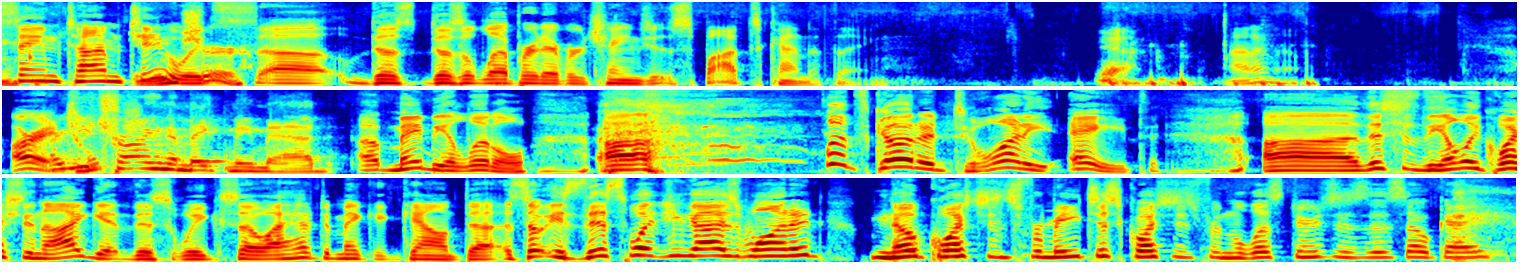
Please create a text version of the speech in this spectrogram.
the same time too, theme, it's uh, does does a leopard ever change its spots, kind of thing. yeah. I don't know. All right, Are you tw- trying to make me mad? uh, maybe a little. Uh, let's go to 28. Uh, this is the only question I get this week, so I have to make it count. Uh, so, is this what you guys wanted? No questions for me, just questions from the listeners. Is this okay?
